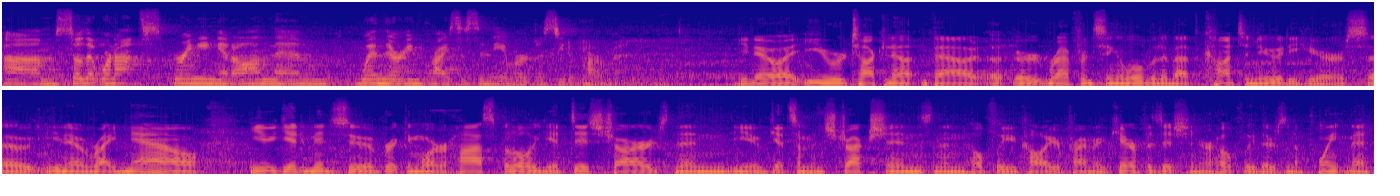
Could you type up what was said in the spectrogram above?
um, so that we're not springing it on them when they're in crisis in the emergency department You know, uh, you were talking about uh, or referencing a little bit about the continuity here. So, you know, right now, you, know, you get admitted to a brick and mortar hospital, you get discharged, then you know, get some instructions, and then hopefully you call your primary care physician, or hopefully there's an appointment.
